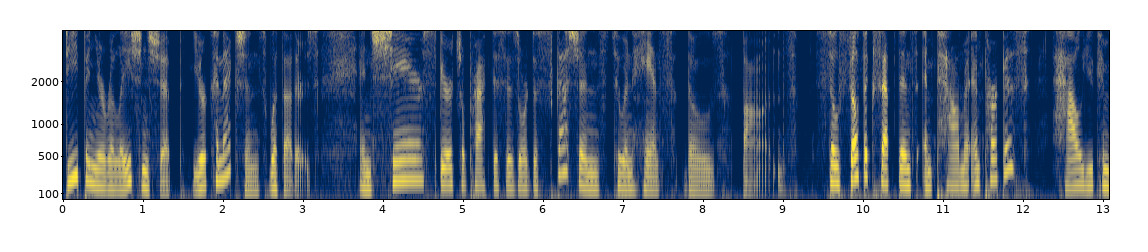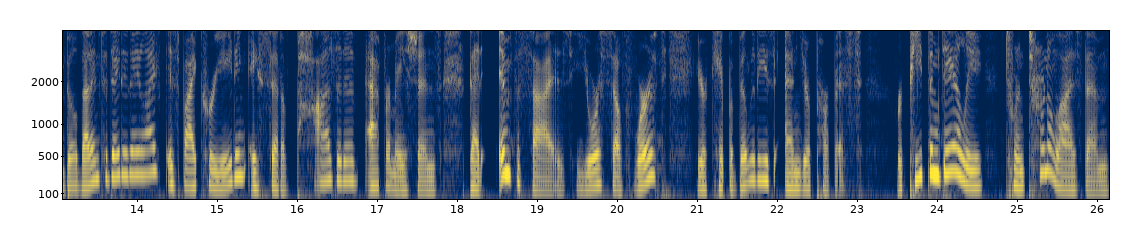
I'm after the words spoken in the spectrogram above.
deepen your relationship, your connections with others, and share spiritual practices or discussions to enhance those bonds. So, self acceptance, empowerment, and purpose how you can build that into day to day life is by creating a set of positive affirmations that emphasize your self worth, your capabilities, and your purpose. Repeat them daily to internalize them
